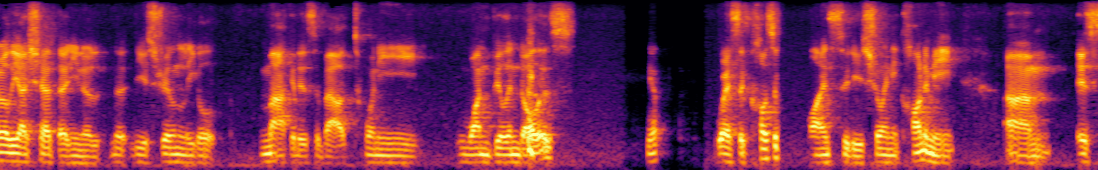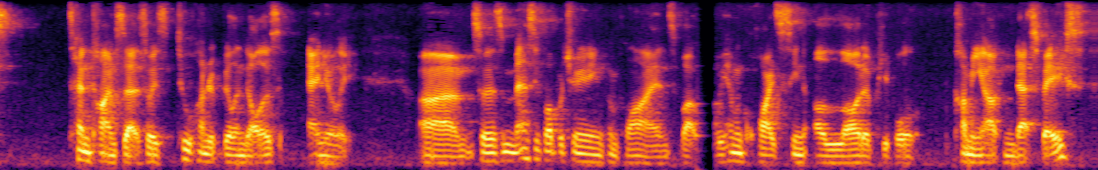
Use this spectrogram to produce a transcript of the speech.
earlier I shared that you know the, the Australian legal market is about twenty-one billion dollars. yep. Whereas the cost of compliance to the Australian economy um, is ten times that, so it's two hundred billion dollars annually. Um, so there's a massive opportunity in compliance, but we haven't quite seen a lot of people coming out in that space.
